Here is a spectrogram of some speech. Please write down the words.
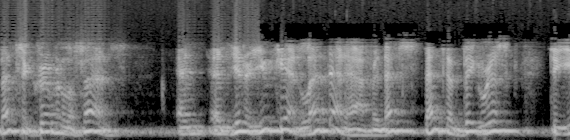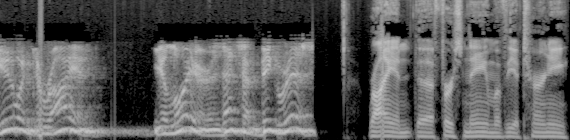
that's a criminal offense. And, and you know, you can't let that happen. That's that's a big risk to you and to Ryan, your lawyer. That's a big risk. Ryan, the first name of the attorney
